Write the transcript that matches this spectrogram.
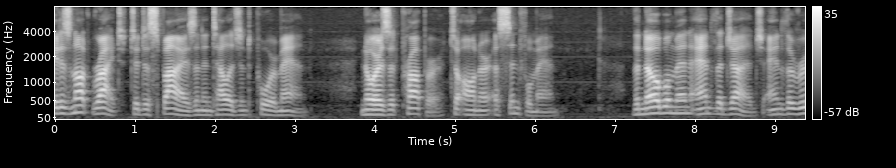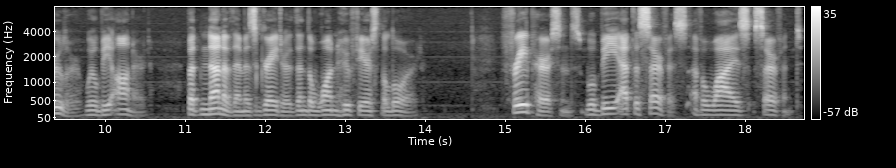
It is not right to despise an intelligent poor man, nor is it proper to honor a sinful man. The nobleman and the judge and the ruler will be honored, but none of them is greater than the one who fears the Lord. Free persons will be at the service of a wise servant,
